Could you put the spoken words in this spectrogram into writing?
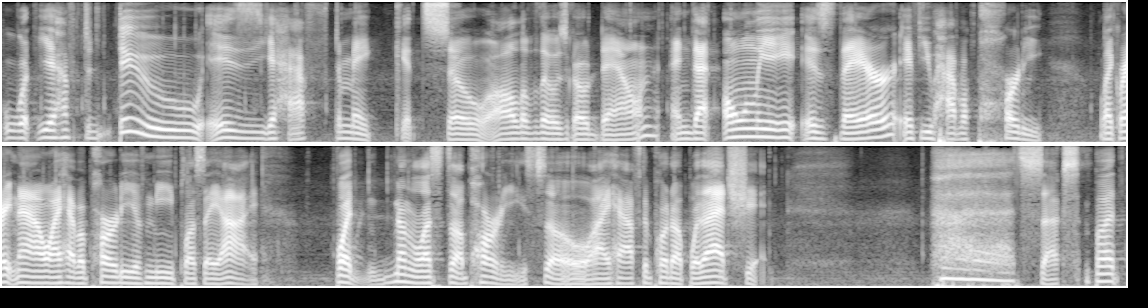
what you have to do is you have to make so all of those go down and that only is there if you have a party like right now i have a party of me plus ai but nonetheless it's a party so i have to put up with that shit it sucks but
